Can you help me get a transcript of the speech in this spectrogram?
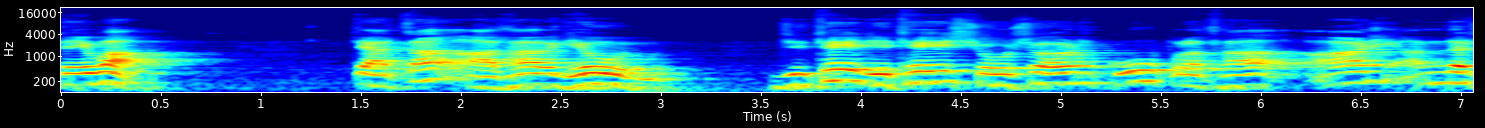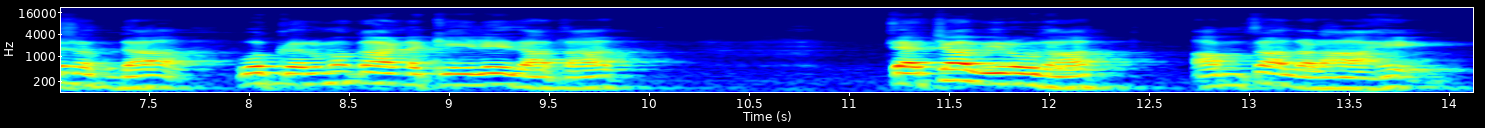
तेव्हा त्याचा आधार घेऊन जिथे जिथे शोषण कुप्रथा आणि अंधश्रद्धा व कर्मकांड केले जातात त्याच्या विरोधात आमचा लढा आहे.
